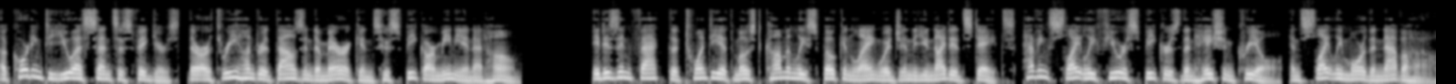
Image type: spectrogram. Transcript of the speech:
According to U.S. Census figures, there are 300,000 Americans who speak Armenian at home. It is in fact the 20th most commonly spoken language in the United States, having slightly fewer speakers than Haitian Creole, and slightly more than Navajo.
